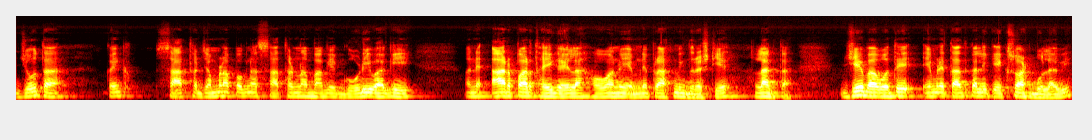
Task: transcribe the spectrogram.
જોતા કંઈક સાથળ જમણા પગના સાથળના ભાગે ગોળી વાગી અને આરપાર થઈ ગયેલા હોવાનું એમને પ્રાથમિક દ્રષ્ટિએ લાગતા. જે બાબતે એમણે તાત્કાલિક એકસો આઠ બોલાવી,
